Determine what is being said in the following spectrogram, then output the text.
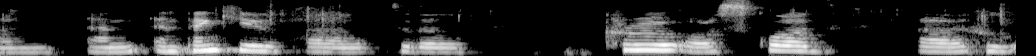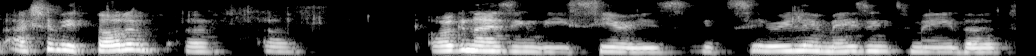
Um, and, and thank you uh, to the crew or squad uh, who actually thought of, of, of organizing these series. It's really amazing to me that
